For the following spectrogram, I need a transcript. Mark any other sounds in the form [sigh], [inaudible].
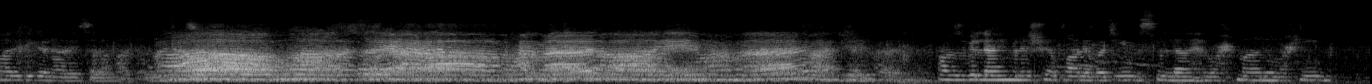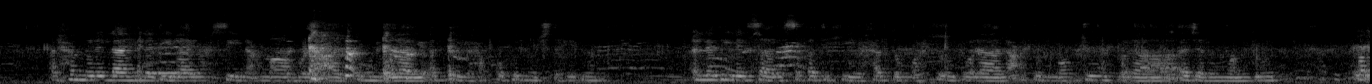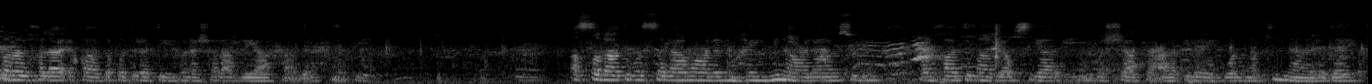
ہمارے دیگر نعرہ سلامات أعوذ بالله من الشيطان الرجيم بسم الله الرحمن الرحيم الحمد لله الذي لا يحصي نعماه العادون ولا يؤدي حقه المجتهدون. الذي ليس لصفته حد محدود ولا نعت موجود ولا أجل ممدود. فطر الخلائق بقدرته ونشر الرياح برحمته الصلاة والسلام على المهيمن على رسله والخاتم بأوصيائه والشافع إليه والمكين لديه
